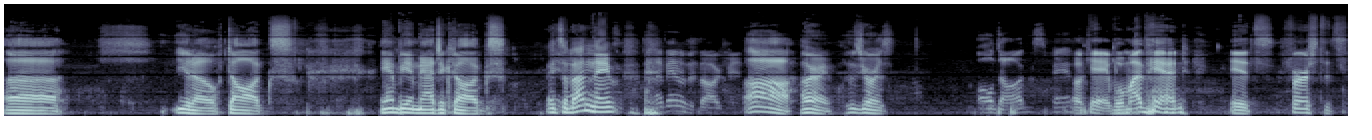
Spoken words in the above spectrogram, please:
uh, you know, dogs. Ambient magic dogs. it's a band name. My band was a dog band. Ah, all right. Who's yours? All dogs band. Okay, well, my band, it's first, it's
